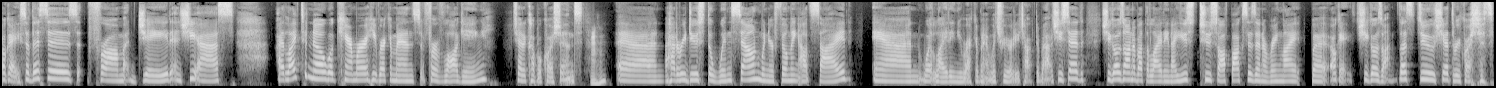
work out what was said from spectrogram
Okay, so this is from Jade, and she asks, I'd like to know what camera he recommends for vlogging. She had a couple questions. Mhm. And how to reduce the wind sound when you're filming outside, and what lighting you recommend, which we already talked about. She said she goes on about the lighting. I used two soft boxes and a ring light, but okay, she goes on. Let's do, she had three questions.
